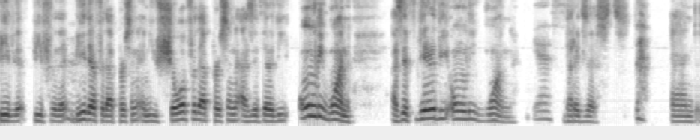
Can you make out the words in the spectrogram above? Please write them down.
Be the, be for that. Mm-hmm. Be there for that person." And you show up for that person as if they're the only one, as if they're the only one yes. that exists, and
